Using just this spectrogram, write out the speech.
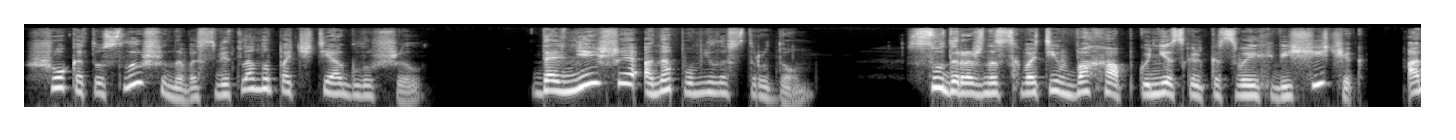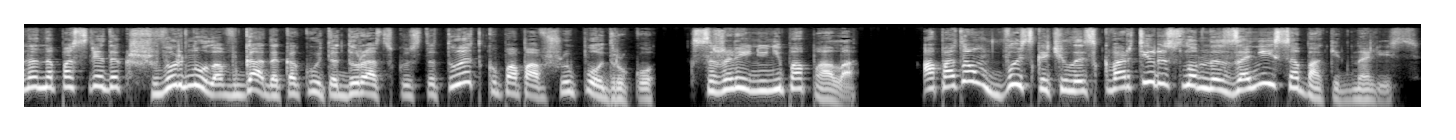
Шок от услышанного Светлану почти оглушил. Дальнейшее она помнила с трудом. Судорожно схватив в охапку несколько своих вещичек, она напоследок швырнула в гада какую-то дурацкую статуэтку, попавшую под руку, к сожалению, не попала, а потом выскочила из квартиры, словно за ней собаки гнались.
